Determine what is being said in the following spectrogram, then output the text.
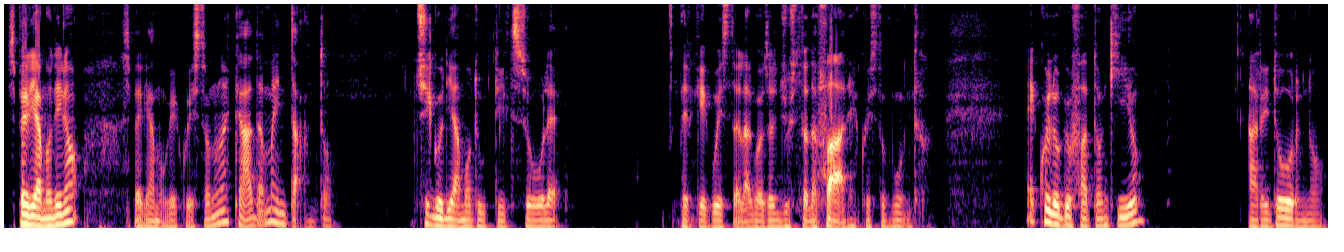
Speriamo di no, speriamo che questo non accada, ma intanto ci godiamo tutti il sole, perché questa è la cosa giusta da fare a questo punto. È quello che ho fatto anch'io, al ritorno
